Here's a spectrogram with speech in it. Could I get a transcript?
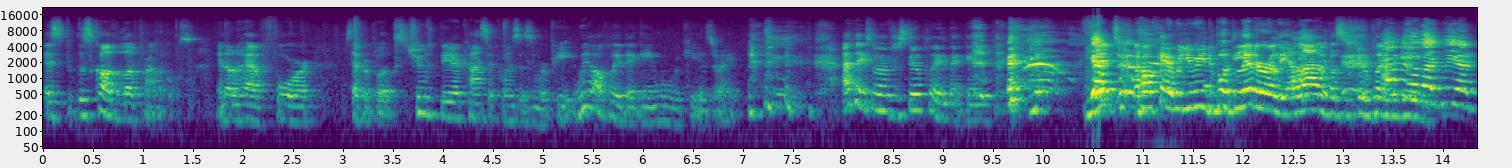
it's it's called the Love Chronicles, and it'll have four separate books: Truth, Dare, Consequences, and Repeat. We all played that game when we were kids, right? I think some of us are still playing that game. Liter- okay, when you read the book literally, a lot of us are still playing I feel like we are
